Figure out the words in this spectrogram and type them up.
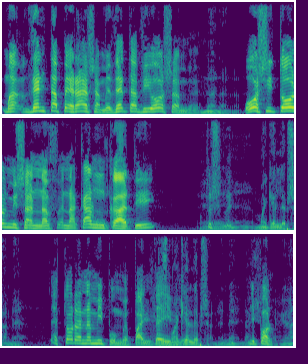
Μα δεν τα περάσαμε, δεν τα βιώσαμε. Ναι, ναι, ναι. Όσοι τόλμησαν να, να κάνουν κάτι, τους... Ε, μακελέψανε. Ε, τώρα να μην πούμε πάλι τα Τους ίδια. μακελέψανε, ναι. εντάξει. Λοιπόν, Για να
